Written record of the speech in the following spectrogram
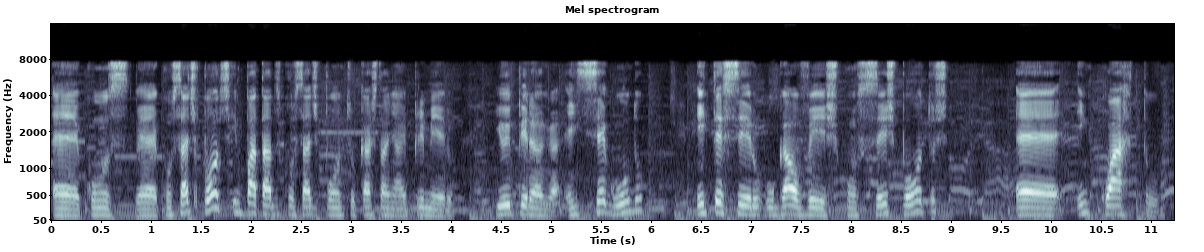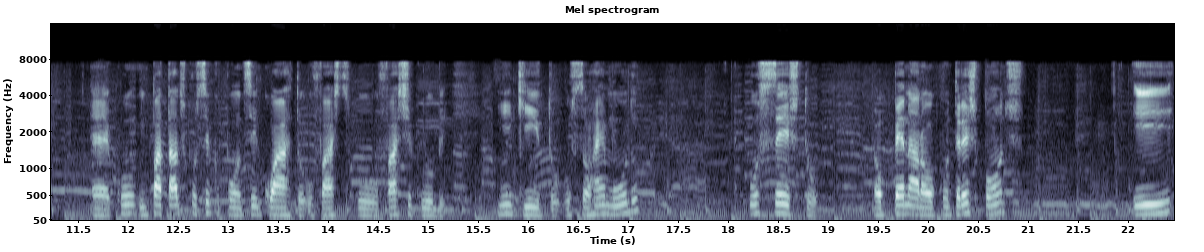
é, com, os, é, com 7 pontos, empatados com 7 pontos, o Castanhal em primeiro e o Ipiranga em segundo. Em terceiro, o Galvez com 6 pontos. É, em quarto, é, com, empatados com 5 pontos. Em quarto, o Fast, o Fast Club. E em quinto, o São Raimundo. O sexto é o Penarol com 3 pontos. E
